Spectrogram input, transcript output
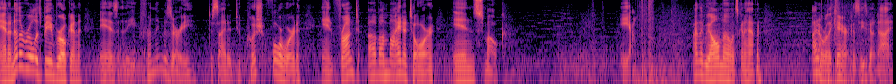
And another rule that's being broken is the friendly Missouri decided to push forward in front of a Minotaur in smoke. Yeah. I think we all know what's going to happen. I don't really care because he's going to die.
